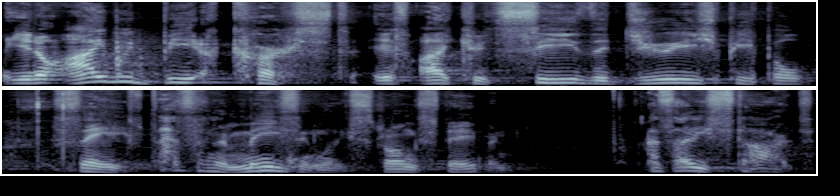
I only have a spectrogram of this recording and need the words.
you know, I would be accursed if I could see the Jewish people saved. That's an amazingly strong statement. That's how he starts.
